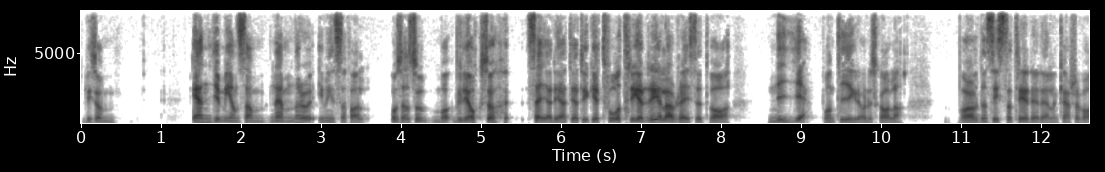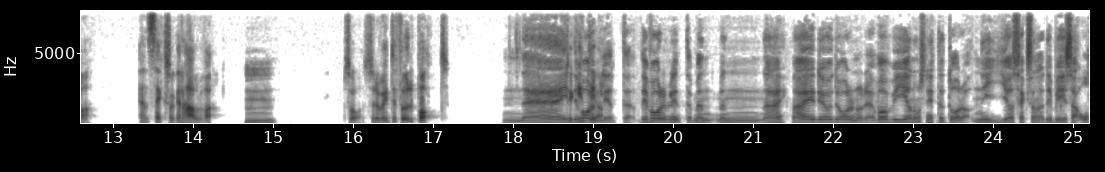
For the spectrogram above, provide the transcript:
liksom, en gemensam nämnare i minsta fall. Och sen så vill jag också säga det att jag tycker två tredjedelar av racet var nio på en 10-gradig skala. Varav den sista tredjedelen kanske var en sex och en halva. Mm. Så, så det var inte full pott. Nej, Tycker det var det väl inte. Det var det väl inte, men, men nej, nej det, det var det nog det. Vad blir genomsnittet då? då? 9 och 6, det blir så här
